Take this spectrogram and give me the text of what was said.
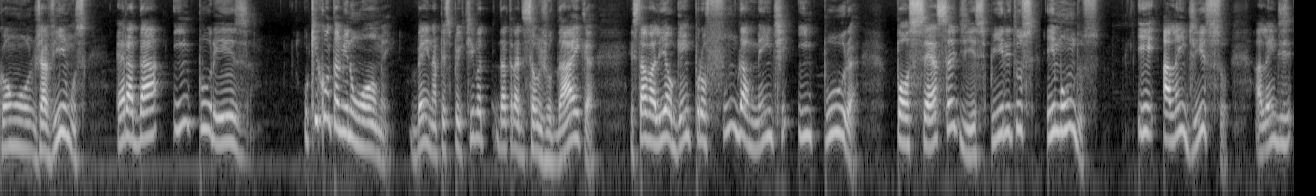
como já vimos, era da impureza. O que contamina um homem? Bem, na perspectiva da tradição judaica, estava ali alguém profundamente impura, possessa de espíritos imundos. E, além disso, além de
